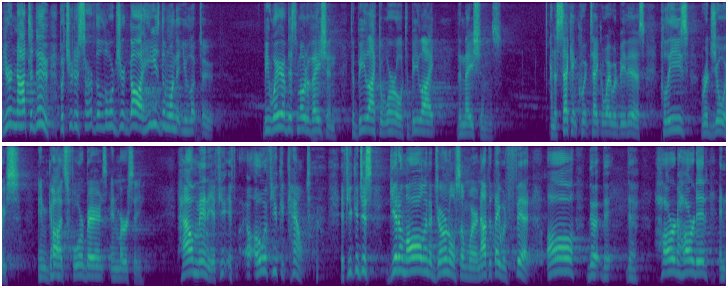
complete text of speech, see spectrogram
you're not to do, but you're to serve the Lord your God. He's the one that you look to. Beware of this motivation to be like the world, to be like the nations. And a second quick takeaway would be this please rejoice in God's forbearance and mercy. How many, if you, if, oh, if you could count, if you could just get them all in a journal somewhere, not that they would fit, all the, the the hard hearted and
